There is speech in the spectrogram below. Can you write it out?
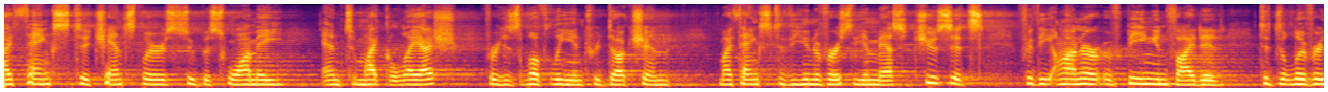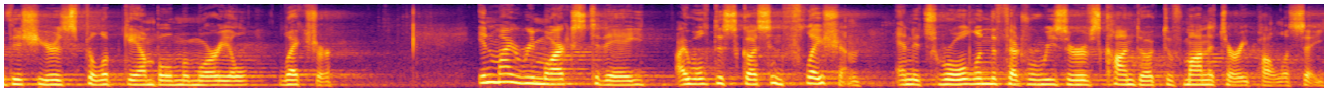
My thanks to Chancellor Subbaswamy and to Michael Ash for his lovely introduction. My thanks to the University of Massachusetts for the honor of being invited to deliver this year's Philip Gamble Memorial Lecture. In my remarks today, I will discuss inflation and its role in the Federal Reserve's conduct of monetary policy.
